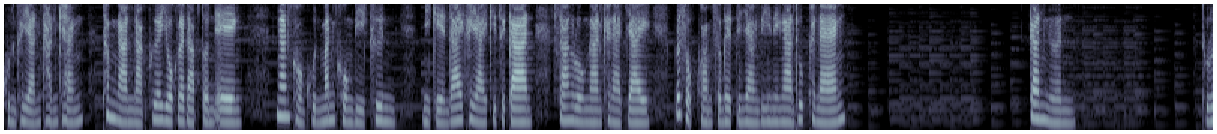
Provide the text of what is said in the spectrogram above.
คุณขยันขันแข็ง ทำงานหนักเพื่อยกระดับตนเอง งานของคุณมั่นคงดีขึ้น มีเกณฑ์ได้ขยายกิจการ สร้างโรงงานขนาดใหญ่ ประสบความสำเร็จเป็นอย่างดีในงานทุกแขนง การเงิน ธุร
